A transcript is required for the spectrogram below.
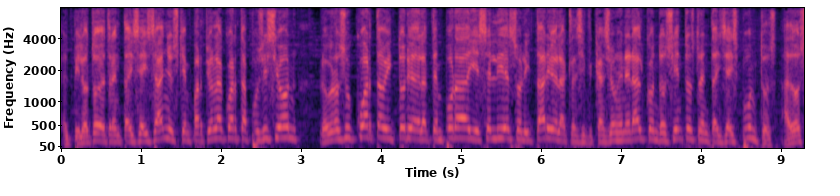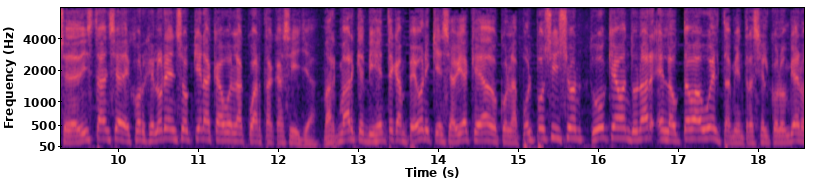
El piloto de 36 años, quien partió en la cuarta posición, logró su cuarta victoria de la temporada y es el líder solitario de la clasificación general con 236 puntos, a 12 de distancia de Jorge Lorenzo, quien acabó en la cuarta casilla. Marc Márquez, vigente campeón y quien se había quedado con la pole position, tuvo que abandonar en la octava vuelta, mientras que el colombiano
